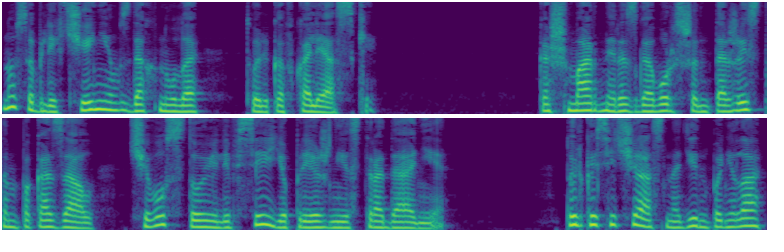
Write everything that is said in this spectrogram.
но с облегчением вздохнула только в коляске. Кошмарный разговор с шантажистом показал, чего стоили все ее прежние страдания. Только сейчас Надин поняла,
